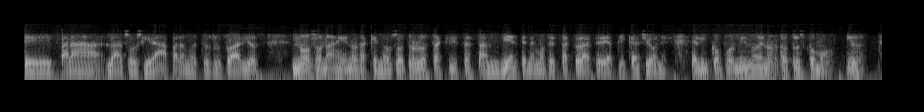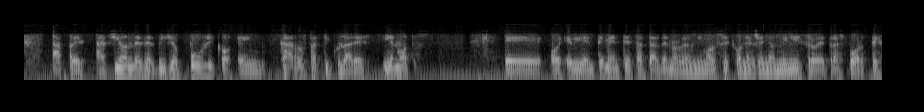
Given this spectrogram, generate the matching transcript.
Eh, para la sociedad, para nuestros usuarios, no son ajenos a que nosotros los taxistas también tenemos esta clase de aplicaciones. El inconformismo de nosotros como la prestación de servicio público en carros particulares y en motos. Eh, hoy, evidentemente, esta tarde nos reunimos eh, con el señor ministro de Transporte,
